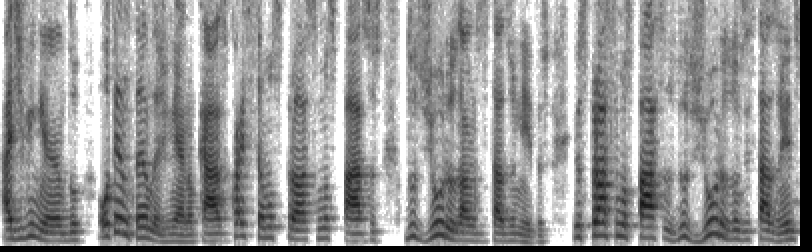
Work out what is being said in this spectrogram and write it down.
adivinhando, ou tentando adivinhar, no caso, quais são os próximos passos dos juros lá nos Estados Unidos. E os próximos passos dos juros nos Estados Unidos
